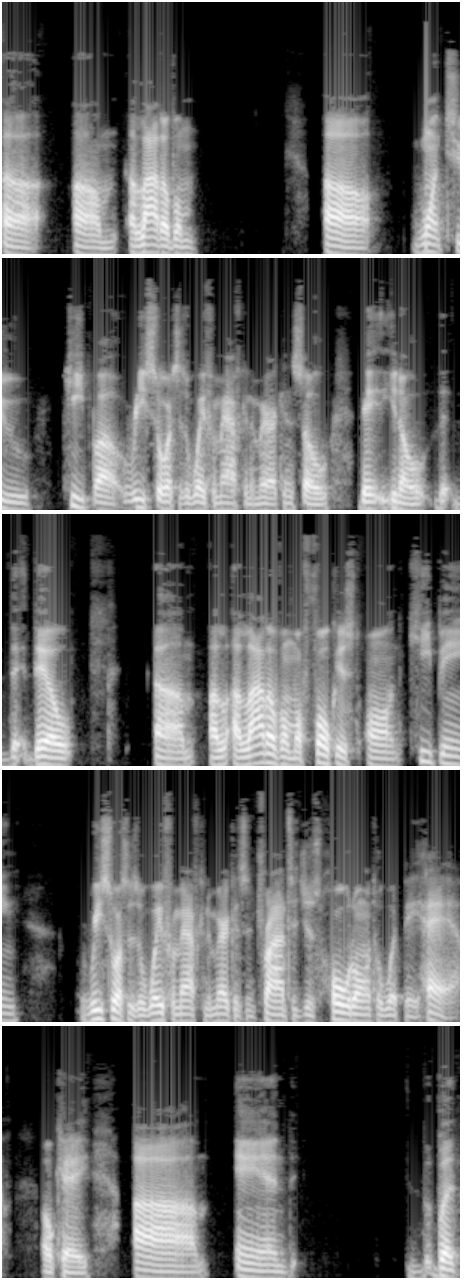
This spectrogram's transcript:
uh, um, a lot of them uh, want to keep uh, resources away from African Americans. So they, you know, th- they'll um, a, a, lot of them are focused on keeping resources away from African Americans and trying to just hold on to what they have. Okay, um, and but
